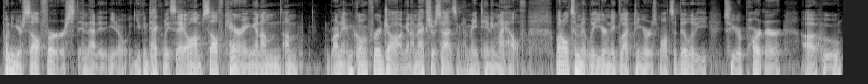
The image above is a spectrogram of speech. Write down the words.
putting yourself first, in that you know you can technically say, oh, I'm self caring and I'm I'm running, I'm going for a jog and I'm exercising, I'm maintaining my health, but ultimately you're neglecting your responsibility to your partner uh, who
